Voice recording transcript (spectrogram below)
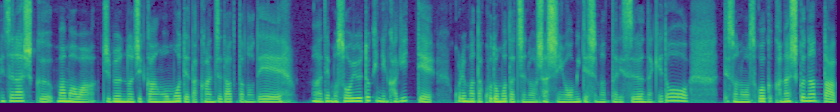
珍しくママは自分の時間を持てた感じだったのでまあでもそういう時に限ってこれまた子供たちの写真を見てしまったりするんだけどでそのすごく悲しくなった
